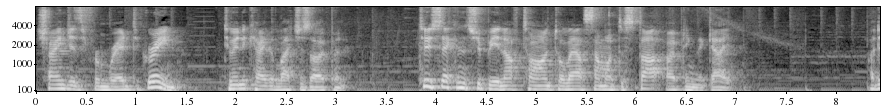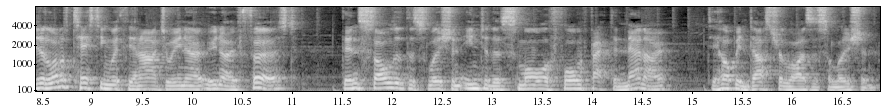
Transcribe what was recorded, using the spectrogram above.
changes from red to green to indicate the latch is open. 2 seconds should be enough time to allow someone to start opening the gate. I did a lot of testing with an Arduino Uno first, then soldered the solution into the smaller form factor Nano to help industrialize the solution.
